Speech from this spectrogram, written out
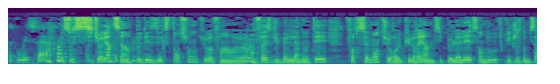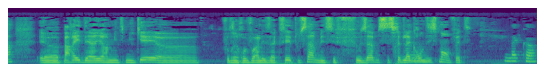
ça pouvait se faire. Parce que si tu regardes, c'est un peu des extensions, tu vois. Enfin, euh, mm. en face du Belle la Notée, forcément, tu reculerais un petit peu l'allée, sans doute, ou quelque chose comme ça. Et euh, pareil derrière Meet Mickey, faudrait revoir les accès, tout ça, mais c'est faisable. Ce serait de l'agrandissement, en fait. D'accord.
